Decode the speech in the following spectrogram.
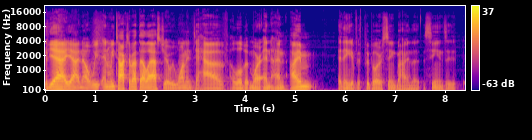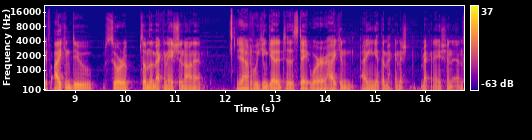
yeah, yeah, no, we and we talked about that last year. We wanted to have a little bit more, and and I'm, I think if, if people are seeing behind the scenes, if, if I can do sort of some of the mechanation on it, yeah, if we can get it to the state where I can I can get the mechanation mechanation in.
